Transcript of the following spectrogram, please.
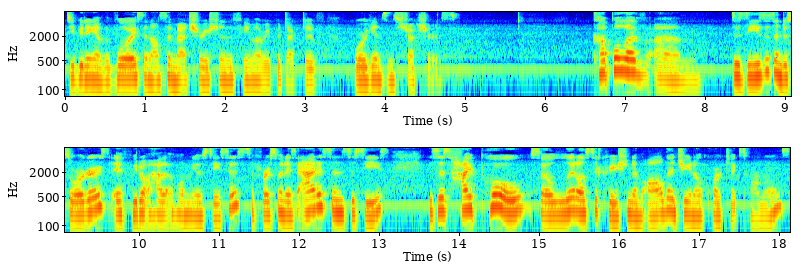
deepening of the voice, and also maturation of the female reproductive organs and structures. Couple of um, diseases and disorders if we don't have that homeostasis. The first one is Addison's disease. This is hypo, so little secretion of all the adrenal cortex hormones.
